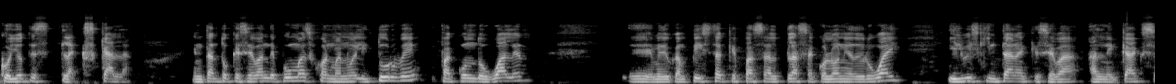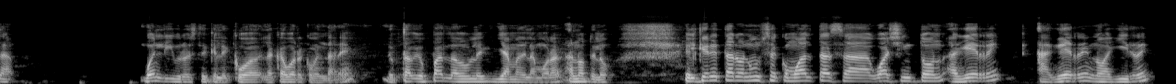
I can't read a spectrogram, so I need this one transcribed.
Coyotes Tlaxcala. En tanto que se van de Pumas, Juan Manuel Iturbe, Facundo Waller, eh, mediocampista que pasa al Plaza Colonia de Uruguay, y Luis Quintana que se va al Necaxa. Buen libro este que le, le acabo de recomendar, ¿eh? De Octavio Paz, la doble llama del amor. Anótelo. El Querétaro anuncia como altas a Washington Aguirre, Aguirre, no Aguirre,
